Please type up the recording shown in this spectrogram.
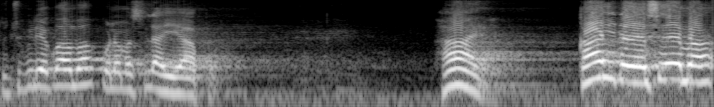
tuchukulie kwamba kuna maslahi hapo haya kaida yasema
